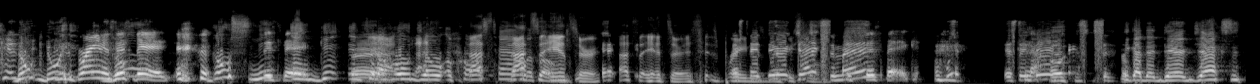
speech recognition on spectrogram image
saying? Don't do his it. brain is Go- this big. Go sneak big. and get into Yeah. the hojo across That's town. that's the answer. That's the answer. It's his brain That's is that very Derek small. Jackson, it's man. this big. It's the No. Oh, Derek Jackson He syndrome. got that Derek Jackson.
